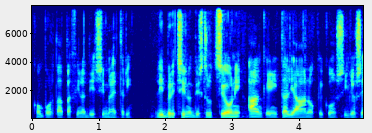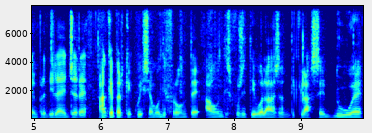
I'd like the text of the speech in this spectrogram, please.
con portata fino a 10 metri. Libricino di istruzioni anche in italiano che consiglio sempre di leggere, anche perché qui siamo di fronte a un dispositivo laser di classe 2.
